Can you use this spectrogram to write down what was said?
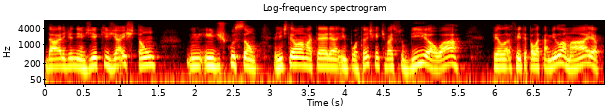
da área de energia que já estão em, em, discussão. A gente tem uma matéria importante que a gente vai subir ao ar, pela, feita pela Camila Maia,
